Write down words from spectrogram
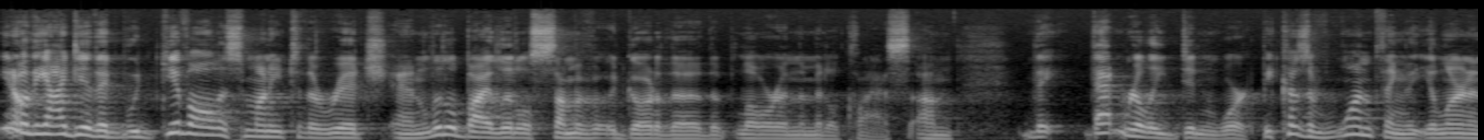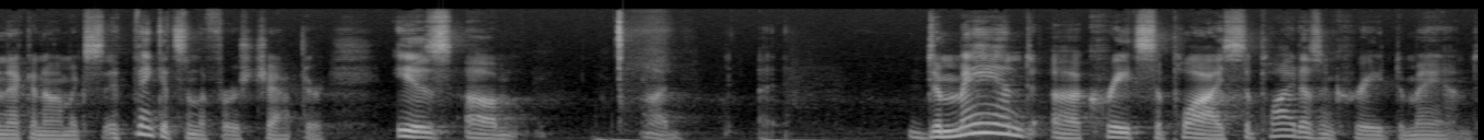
you know, the idea that we'd give all this money to the rich, and little by little, some of it would go to the, the lower and the middle class. Um, they, that really didn't work because of one thing that you learn in economics. I think it's in the first chapter, is um, uh, demand uh, creates supply. Supply doesn't create demand.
